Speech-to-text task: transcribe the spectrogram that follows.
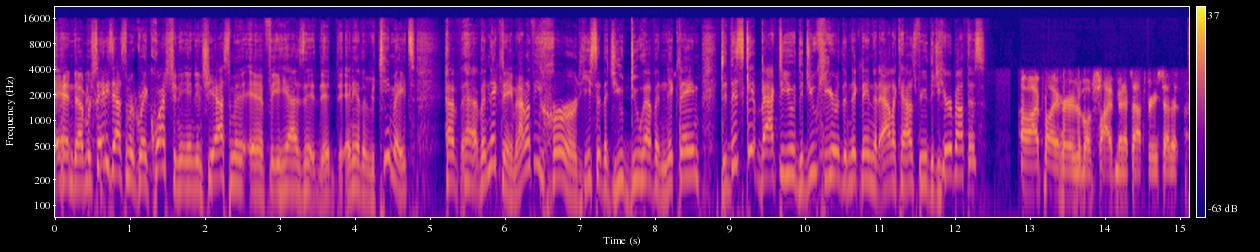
And uh, Mercedes asked him a great question, and, and she asked him if he has it, it, any other teammates have have a nickname. And I don't know if you heard. He said that you do have a nickname. Did this get back to you? Did you hear the nickname that Alec has for you? Did you hear about this? Oh, I probably heard it about five minutes after he said it.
